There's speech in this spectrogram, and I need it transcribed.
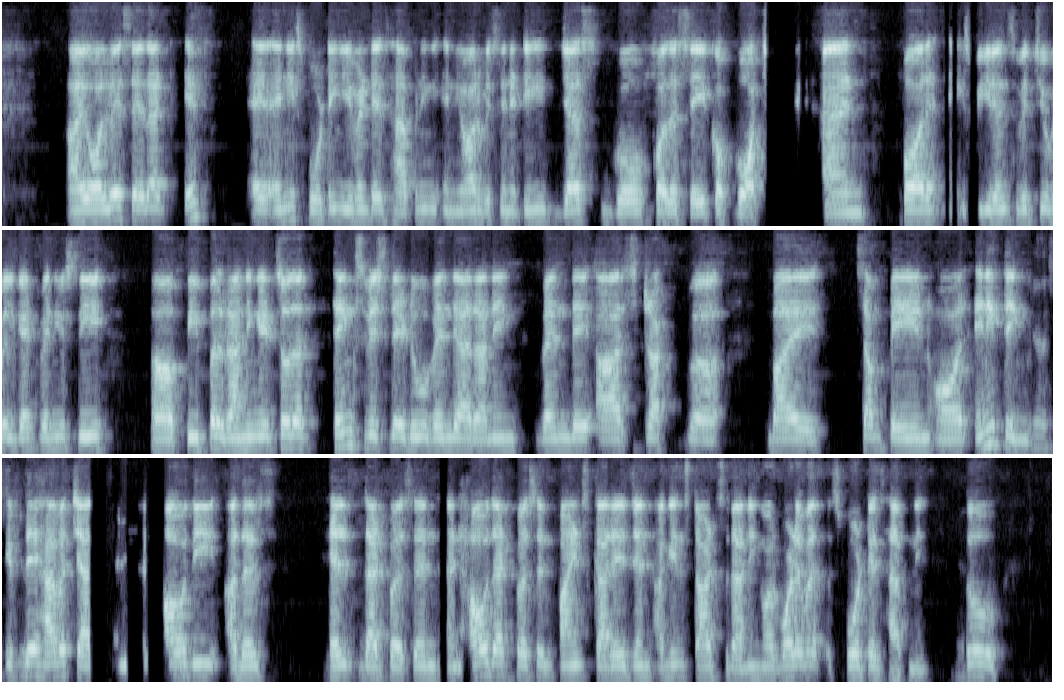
I always say that if a- any sporting event is happening in your vicinity, just go for the sake of watching and for an experience which you will get when you see uh, people running it. So the things which they do when they are running, when they are struck uh, by some pain or anything, Yes, if yes. they have a challenge, how the others help that person and how that person finds courage and again starts running or whatever sport is happening. So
